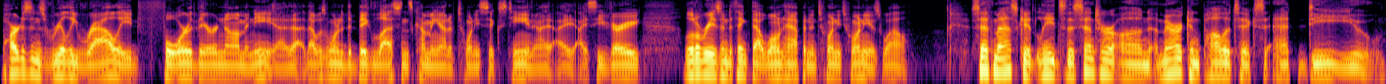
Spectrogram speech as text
partisans really rallied for their nominee. Uh, that, that, was one of the big lessons coming out of 2016. I, I, I see very little reason to think that won't happen in 2020 as well. Seth Masket leads the Center on American Politics at DU.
